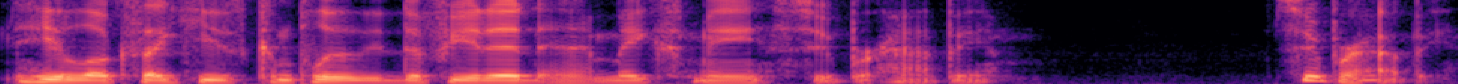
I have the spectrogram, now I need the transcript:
he looks like he's completely defeated, and it makes me super happy. Super happy.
